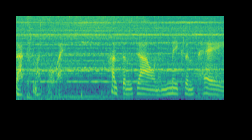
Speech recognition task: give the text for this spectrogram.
That's my boy. Hunt them down and make them pay.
